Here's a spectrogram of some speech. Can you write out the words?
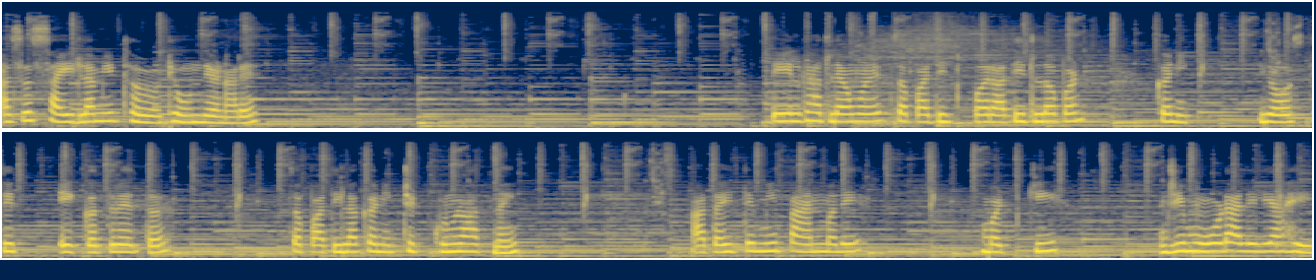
असं साईडला मी ठेव ठेवून देणार आहे. तेल घातल्यामुळे चपाती परातीतलं पण कणिक व्यवस्थित एकत्र येतं. चपातीला कणिक चिटकून राहत नाही. आता इथे मी पॅनमध्ये मटकी जी मोड आलेली आहे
